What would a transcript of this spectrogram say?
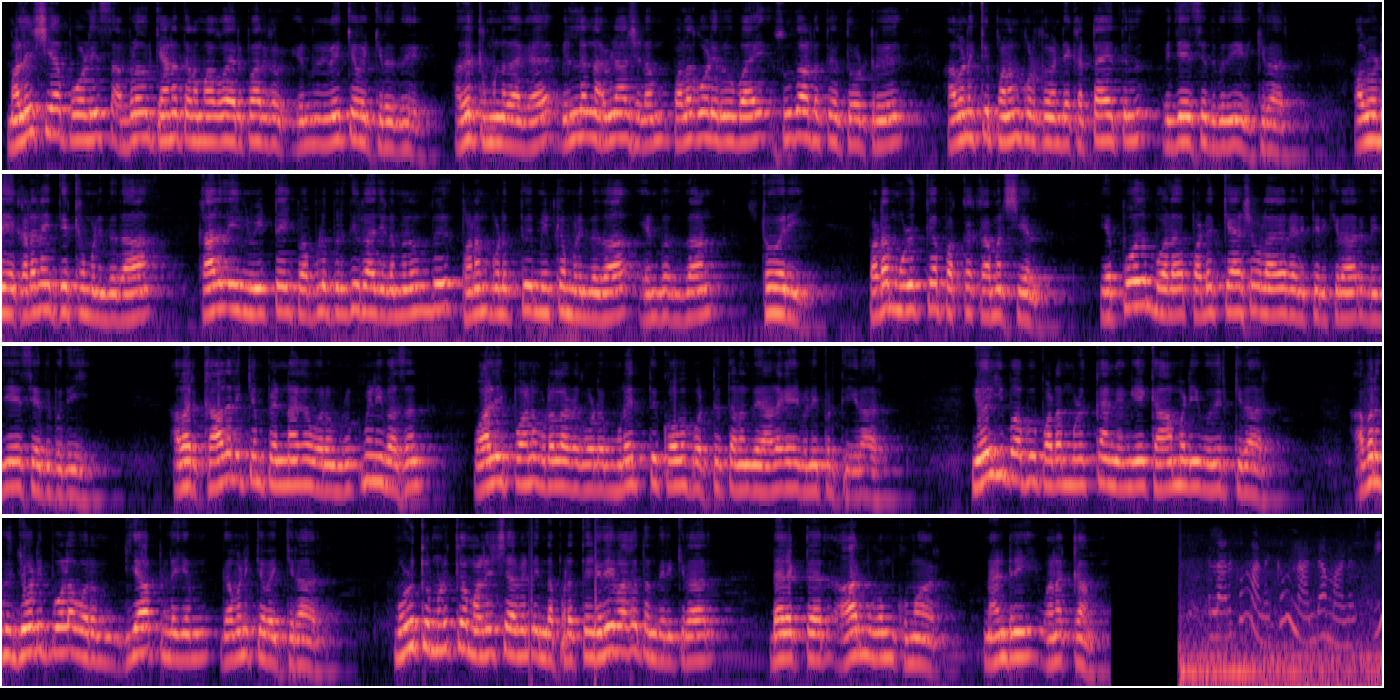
மலேசியா போலீஸ் அவ்வளவு கேனத்தனமாக இருப்பார்கள் என்று நினைக்க வைக்கிறது. அதற்கு முன்னதாக வில்லன் அவினாஷிடம் பல கோடி ரூபாய் சூதாட்டத்தில் தோற்று அவனுக்கு பணம் கொடுக்க வேண்டிய கட்டாயத்தில் விஜய் சேதுபதி இருக்கிறார். அவனுடைய கடனை தீர்க்க முடிந்ததா? காதலியின் வீட்டை பப்ளு பிருத்திவிராஜிடமிருந்து பணம் கொடுத்து மீட்க முடிந்ததா என்பதுதான் ஸ்டோரி படம் முழுக்க பக்க கமர்ஷியல் எப்போதும் போல படு கேஷுவலாக நடித்திருக்கிறார் விஜய சேதுபதி. அவர் காதலிக்கும் பெண்ணாக வரும் ருக்மிணி வசந்த் வாலிப்பான உடல் அழகோடு முறைத்து கோபப்பட்டு தனது அழகை வெளிப்படுத்துகிறார். யோகி பாபு படம் முழுக்க அங்கங்கே காமெடி உதிர்க்கிறார். அவரது ஜோடி போல வரும் தியா பிள்ளையும் கவனிக்க வைக்கிறார். முழுக்க முழுக்க மலேசியாவில் இந்த படத்தை நிறைவாக தந்திருக்கிறார் டைரக்டர் ஆறுமுகம் குமார். நன்றி வணக்கம். எல்லாருக்கும் வணக்கம். நான் தான் மனஸ்வி.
